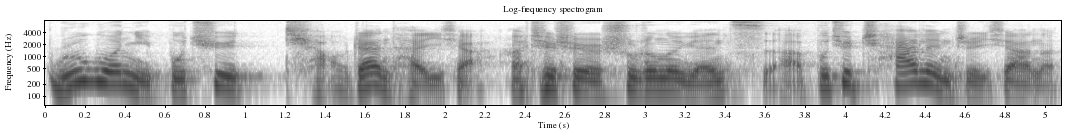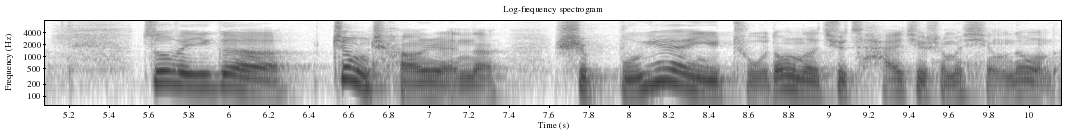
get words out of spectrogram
如果你不去挑战他一下啊，这是书中的原词啊，不去 challenge 一下呢？作为一个正常人呢，是不愿意主动的去采取什么行动的。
